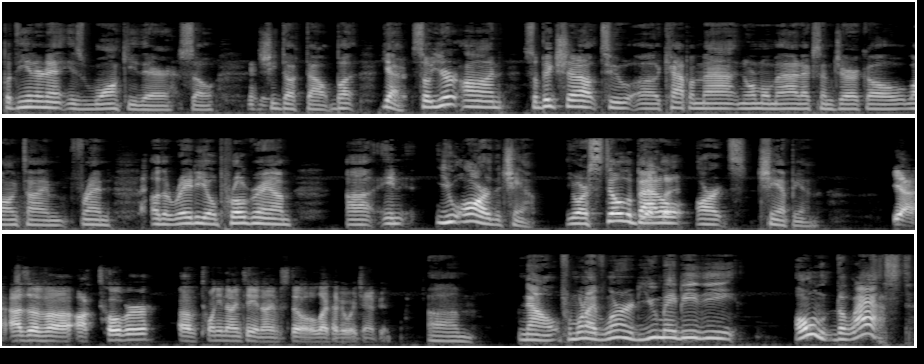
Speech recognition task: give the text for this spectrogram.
But the internet is wonky there, so she ducked out. But yeah, so you're on. So big shout out to uh, Kappa Matt, Normal Matt, XM Jericho, longtime friend of the radio program. Uh, and you are the champ. You are still the Battle Arts champion. Yeah. As of uh, October of 2019, I am still light heavyweight champion. Um, now, from what I've learned, you may be the own the last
